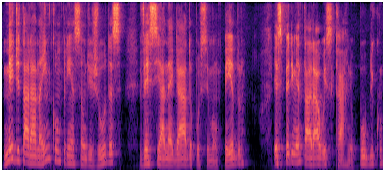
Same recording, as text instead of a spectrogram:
meditará na incompreensão de Judas, ver-se-á negado por Simão Pedro, experimentará o escárnio público,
